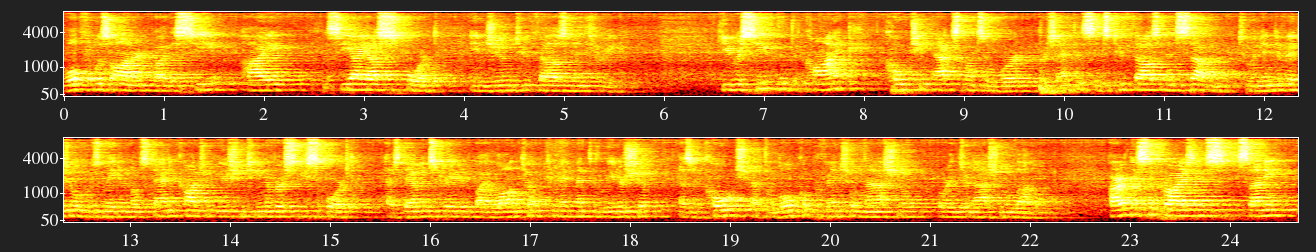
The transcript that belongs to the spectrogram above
Wolfe was honored by the, CI, the CIS Sport in June 2003. He received the DeConnick Coaching Excellence Award presented since 2007 to an individual who's made an outstanding contribution to university sport as demonstrated by a long-term commitment and leadership as a coach at the local, provincial, national, or international level. Hardly surprising, Sonny,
